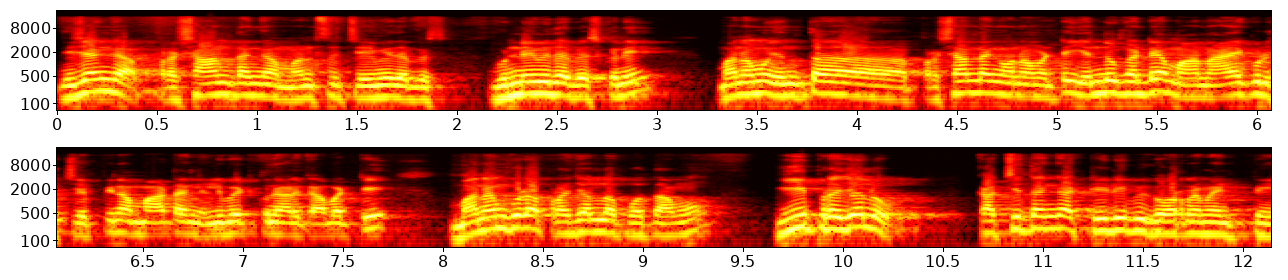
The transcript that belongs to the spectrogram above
నిజంగా ప్రశాంతంగా మనసు చేయి మీద గుండె మీద వేసుకుని మనము ఎంత ప్రశాంతంగా ఉన్నామంటే ఎందుకంటే మా నాయకుడు చెప్పిన మాట నిలబెట్టుకున్నాడు కాబట్టి మనం కూడా ప్రజల్లో పోతాము. ఈ ప్రజలు ఖచ్చితంగా టీడీపీ గవర్నమెంట్ని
